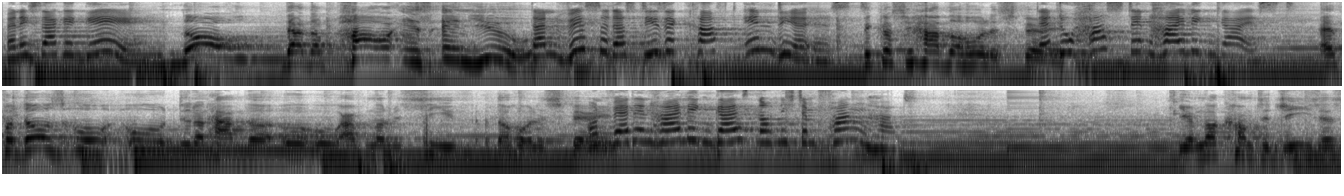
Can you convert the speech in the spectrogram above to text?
Wenn ich sage, geh, know that the power is in you dann wisse, dass diese Kraft in dir ist. because you have the Holy Denn Spirit. du hast den Heiligen Geist. And for those who, who do not have the who, who have not received the Holy Und wer den Heiligen Geist noch nicht empfangen hat you have not come to Jesus.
